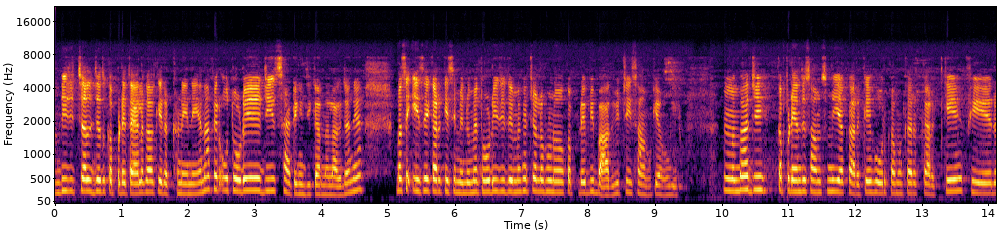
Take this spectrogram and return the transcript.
ਵੀ ਚੱਲ ਜਦੋਂ ਕੱਪੜੇ ਤੈਅ ਲਗਾ ਕੇ ਰੱਖਣੇ ਨੇ ਹੈ ਨਾ ਫਿਰ ਉਹ ਥੋੜ੍ਹੇ ਜਿਹੀ ਸੈਟਿੰਗ ਜੀ ਕਰਨ ਲੱਗ ਜਾਂਦੇ ਆ। ਬਸ ਇਸੇ ਕਰਕੇ ਸੀ ਮੈਨੂੰ, ਮੈਂ ਥੋੜ੍ਹੀ ਜਿਹੀ ਦੇ ਮੈਂ ਕਿਹਾ ਚਲੋ ਹੁਣ ਕੱਪੜੇ ਵੀ ਬਾਅਦ ਵਿੱਚ ਹੀ ਸਾਂਭ ਕੇ ਆਉਂਗੀ। ਹਮ, ਜੀ ਕੱਪੜਿਆਂ ਦੇ ਸਾਂਭ ਸੰਭੀਆ ਕਰਕੇ ਹੋਰ ਕੰਮ ਕਰ ਕਰਕੇ ਫਿਰ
